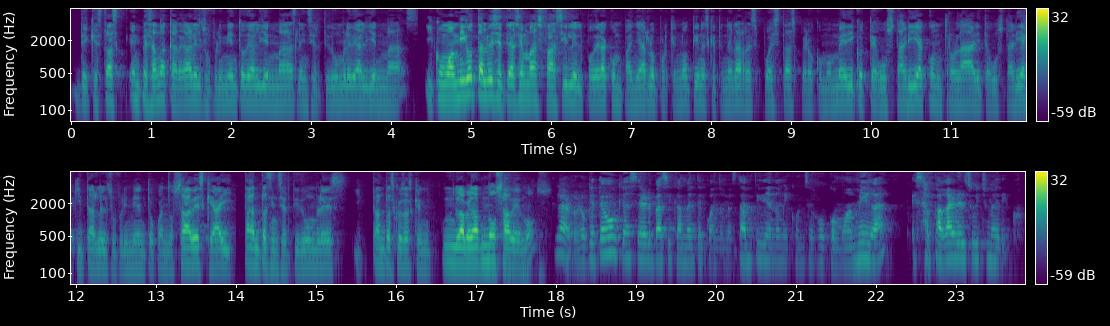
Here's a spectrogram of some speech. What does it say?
de que estás empezando a cargar el sufrimiento de alguien más, la incertidumbre de alguien más. Y como amigo tal vez se te hace más fácil el poder acompañarlo porque no tienes que tener las respuestas, pero como médico te gustaría controlar y te gustaría quitarle el sufrimiento cuando sabes que hay tantas incertidumbres y tantas cosas que la verdad no sabemos. Claro, lo que tengo que hacer básicamente cuando me están pidiendo mi consejo como amiga es apagar el switch médico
